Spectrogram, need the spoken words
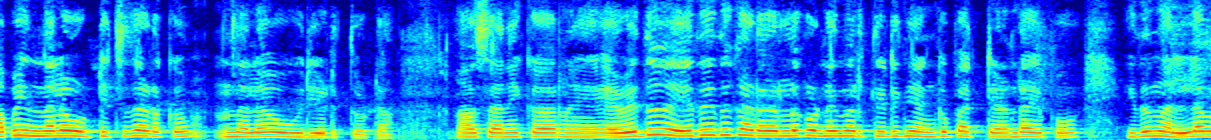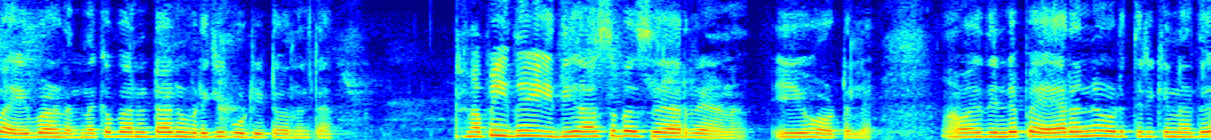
അപ്പോൾ ഇന്നലെ ഒട്ടിച്ചതടക്കം ഇന്നലെ ഊരിയെടുത്തു കേട്ടോ അവസാനിക്കാരന് ഏത് ഏതേത് കടകളിൽ കൊണ്ടുപോയി നിർത്തിയിട്ട് ഞങ്ങൾക്ക് പറ്റാണ്ടായപ്പോൾ ഇത് നല്ല വൈബാണ് എന്നൊക്കെ പറഞ്ഞിട്ടാണ് ഇവിടേക്ക് കൂട്ടിയിട്ട് വന്നിട്ട്. അപ്പോൾ ഇത് ഇതിഹാസ ബസ്സുകാരുടെയാണ് ഈ ഹോട്ടൽ അപ്പോൾ ഇതിന്റെ പേരെന്നെ കൊടുത്തിരിക്കുന്നത്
